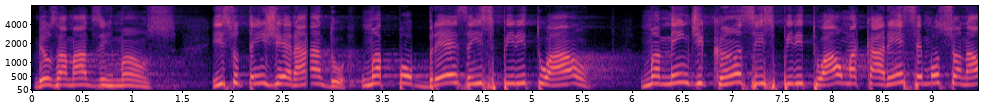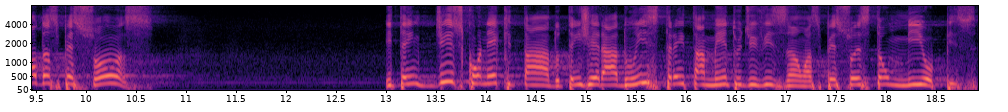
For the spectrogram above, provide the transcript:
meus amados irmãos, isso tem gerado uma pobreza espiritual, uma mendicância espiritual, uma carência emocional das pessoas. E tem desconectado, tem gerado um estreitamento de visão. As pessoas estão míopes,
